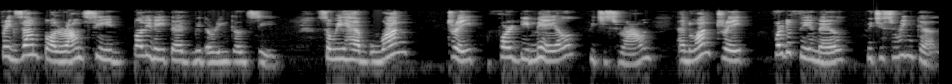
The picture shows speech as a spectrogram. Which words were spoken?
For example, round seed pollinated with a wrinkled seed. So we have one trait for the male, which is round, and one trait for the female, which is wrinkled.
